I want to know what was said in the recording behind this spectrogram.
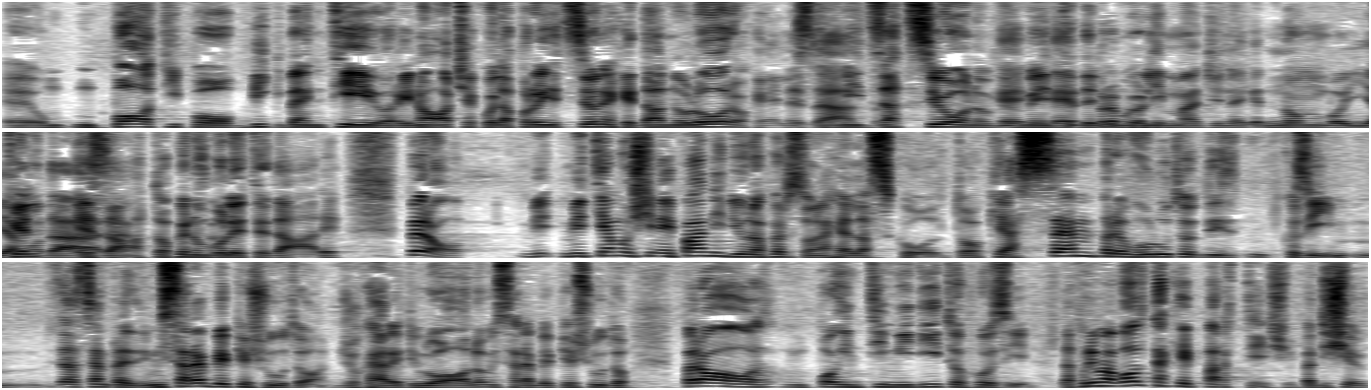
eh, un, un, po' tipo Big Bang Theory, no? C'è quella proiezione che danno loro che è esatto. l'estremizzazione ovviamente che, che è proprio mondo. l'immagine che non vogliamo che, dare. Esatto, che esatto. non volete dare. Però mettiamoci nei panni di una persona che è all'ascolto, che ha sempre voluto di, così, ha sempre mi sarebbe piaciuto giocare di ruolo, mi sarebbe piaciuto, però un po' intimidito così. La prima volta che partecipa, dice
